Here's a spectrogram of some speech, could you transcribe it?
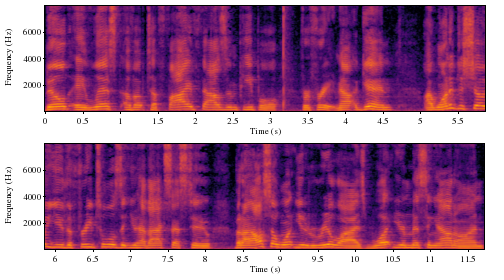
build a list of up to 5,000 people for free. Now, again, I wanted to show you the free tools that you have access to, but I also want you to realize what you're missing out on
